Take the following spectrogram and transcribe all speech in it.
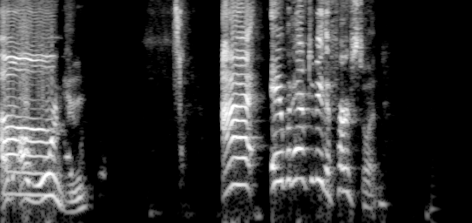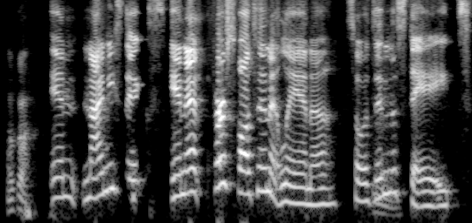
I, I Um, warned you. I it would have to be the first one. Okay. in 96 in it first of all it's in atlanta so it's in Mm. the states.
